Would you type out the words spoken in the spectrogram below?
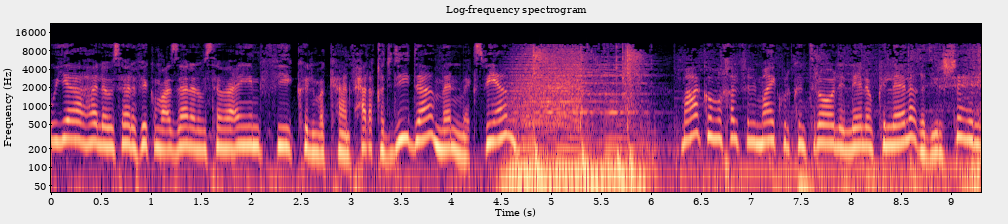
ويا هلا وسهلا فيكم أعزائنا المستمعين في كل مكان في حلقة جديدة من Mix PM. معكم من خلف ال mic وال control الليلة وكل ليلة غدير الشهري.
